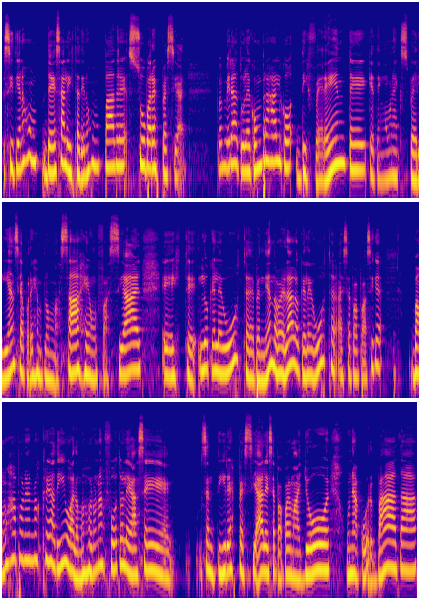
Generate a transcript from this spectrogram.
Si tienes un, de esa lista, tienes un padre súper especial, pues mira, tú le compras algo diferente, que tenga una experiencia, por ejemplo, un masaje, un facial, este, lo que le guste, dependiendo, ¿verdad? Lo que le guste a ese papá. Así que vamos a ponernos creativos. A lo mejor una foto le hace sentir especial ese papá mayor, una corbata,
